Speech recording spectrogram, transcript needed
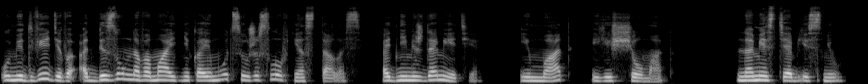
У Медведева от безумного маятника эмоций уже слов не осталось. Одни междометия. И мат, и еще мат. На месте объясню.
